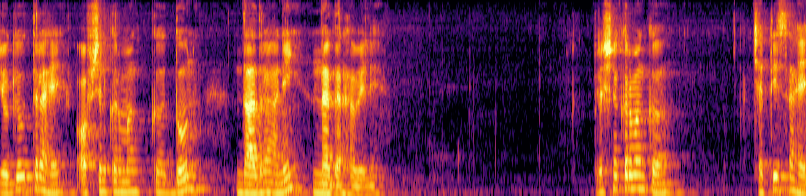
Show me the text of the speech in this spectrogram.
योग्य उत्तर आहे ऑप्शन क्रमांक दोन दादरा आणि नगर हवेली. प्रश्न क्रमांक छत्तीस आहे.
